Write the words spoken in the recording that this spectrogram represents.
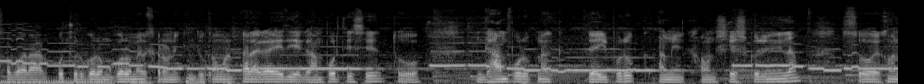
খাবার আর প্রচুর গরম। গরমের কারণে কিন্তু আমার কারা গায়ে দিয়ে ঘাম পড়তেছে। তো ঘাম পড়ুক না, যাই পড়ুক, আমি খাওয়ান শেষ করে নিলাম। সো এখন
